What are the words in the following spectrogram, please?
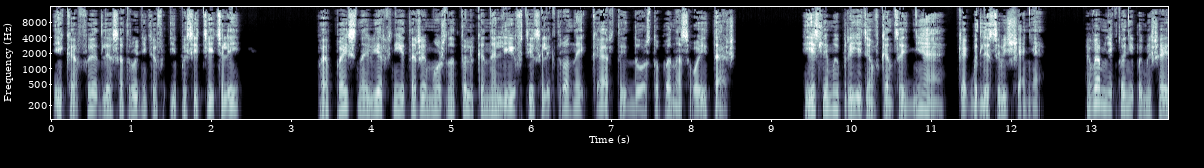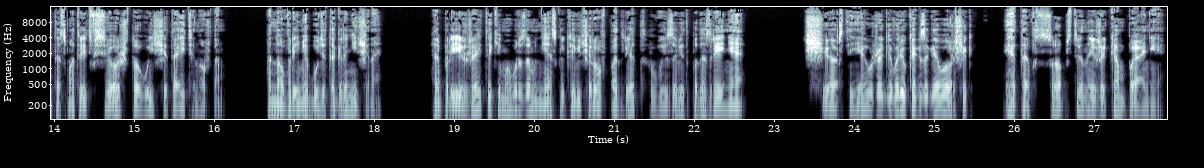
и кафе для сотрудников и посетителей. Попасть на верхние этажи можно только на лифте с электронной картой доступа на свой этаж. Если мы приедем в конце дня, как бы для совещания, вам никто не помешает осмотреть все, что вы считаете нужным. Но время будет ограничено. А приезжать таким образом несколько вечеров подряд вызовет подозрение. Черт, я уже говорю как заговорщик. Это в собственной же компании.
